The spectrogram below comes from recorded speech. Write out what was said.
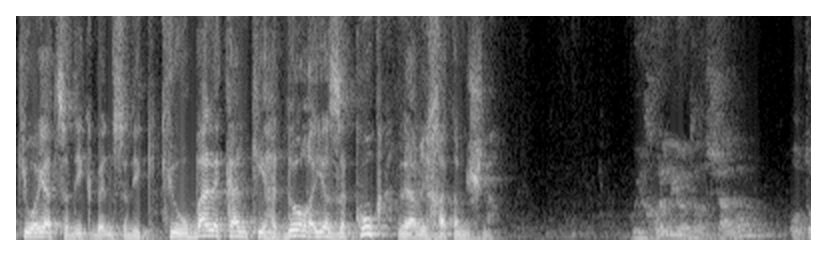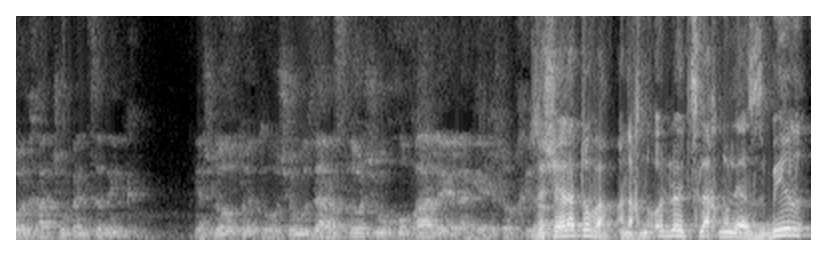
כי הוא היה צדיק בן צדיק, כי הוא בא לכאן כי הדור היה זקוק לעריכת המשנה. הוא יכול להיות רשע גם? אותו אחד שהוא בן צדיק? יש לו, או שהוא, זה המסלול שהוא חובה להגיע, יש לו בחירה. זו שאלה טובה. אנחנו עוד לא הצלחנו להסביר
